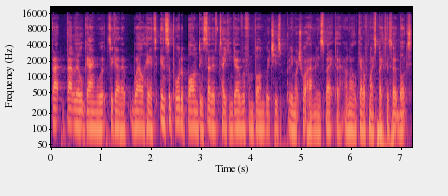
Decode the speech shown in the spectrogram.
That that little gang worked together well here to, in support of Bond instead of taking over from Bond, which is pretty much what happened in Spectre. And I'll get off my Spectre soapbox.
